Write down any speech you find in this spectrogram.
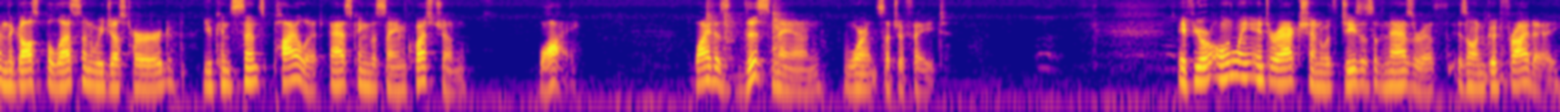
In the gospel lesson we just heard, you can sense Pilate asking the same question Why? Why does this man warrant such a fate? If your only interaction with Jesus of Nazareth is on Good Friday,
